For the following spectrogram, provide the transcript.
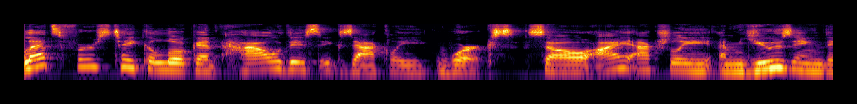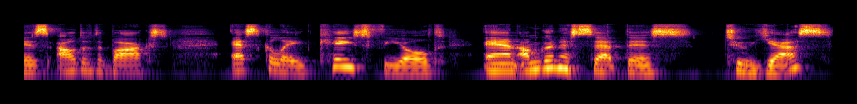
Let's first take a look at how this exactly works. So I actually am using this out of the box escalate case field and I'm going to set this to yes.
